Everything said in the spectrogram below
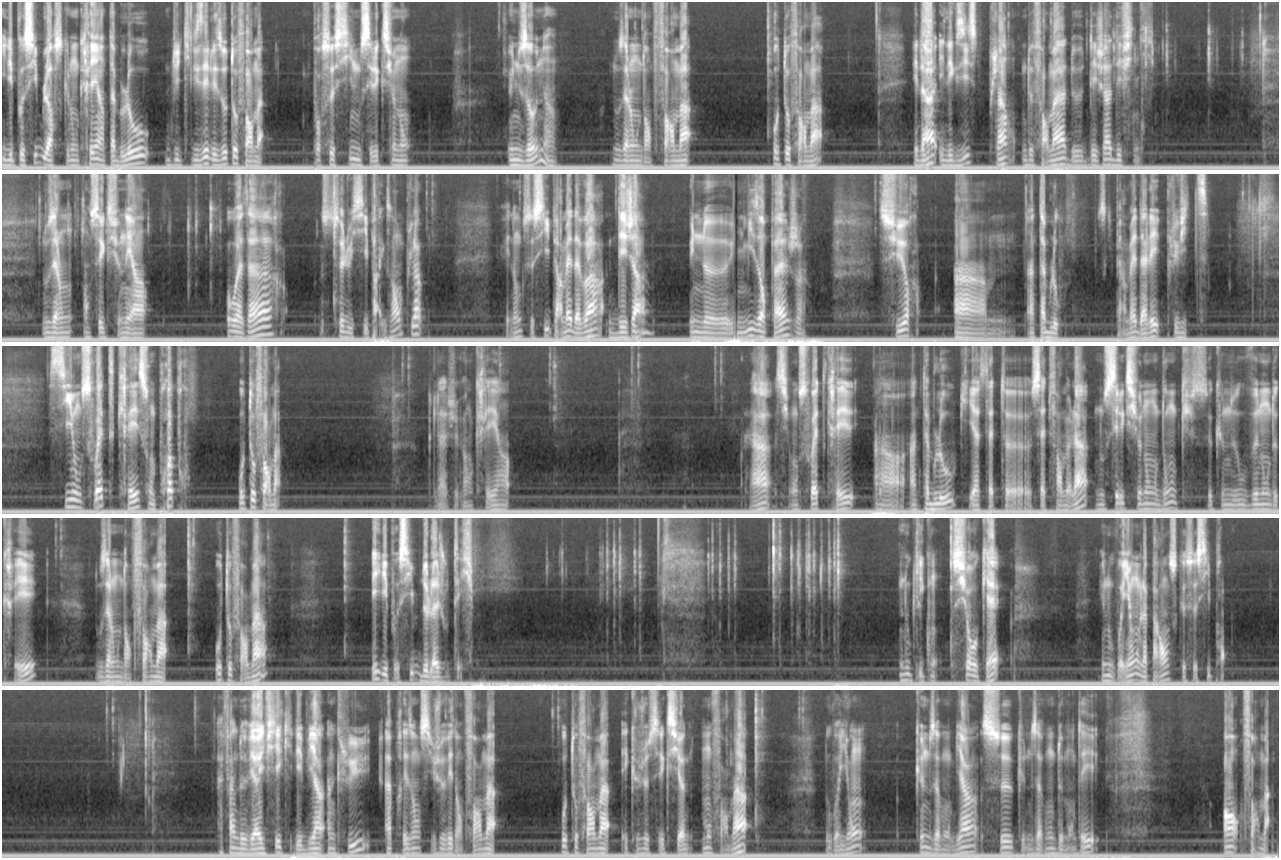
il est possible lorsque l'on crée un tableau d'utiliser les autoformats. Pour ceci, nous sélectionnons une zone. Nous allons dans Format, Autoformat. Et là, il existe plein de formats déjà définis. Nous allons en sélectionner un au hasard, celui-ci par exemple. Et donc ceci permet d'avoir déjà une, mise en page sur un, tableau, ce qui permet d'aller plus vite. Si on souhaite créer son propre auto-format, là je vais en créer un. Voilà, si on souhaite créer un, tableau qui a cette, euh, cette forme-là, nous sélectionnons donc ce que nous venons de créer, nous allons dans Format, Auto-format, et il est possible de l'ajouter. Nous cliquons sur OK et nous voyons l'apparence que ceci prend. Afin de vérifier qu'il est bien inclus, à présent si je vais dans format auto-format et que je sélectionne mon format, nous voyons que nous avons bien ce que nous avons demandé en format.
